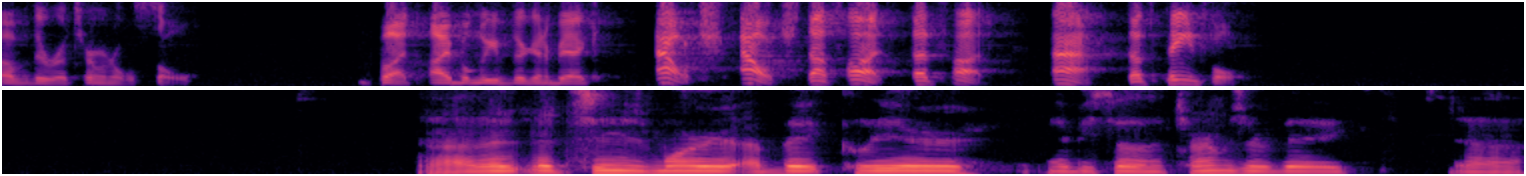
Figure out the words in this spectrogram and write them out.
of their eternal soul, but I believe they're going to be like, "Ouch, ouch, that's hot, that's hot, ah, that's painful." Uh, that that seems more a bit clear. Maybe some of the terms are vague. Uh,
